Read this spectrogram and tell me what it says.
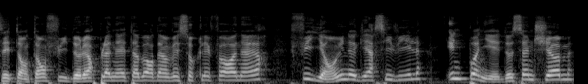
S'étant enfuis de leur planète à bord d'un vaisseau Clayforerunner, fuyant une guerre civile, une poignée de Sentium,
